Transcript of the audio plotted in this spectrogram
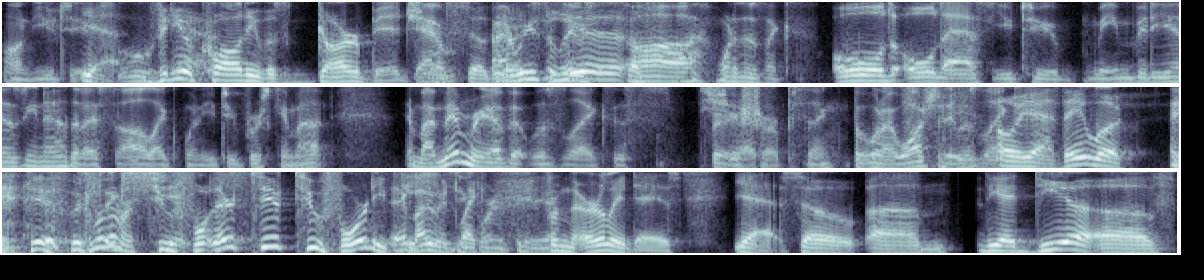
on YouTube. yeah, Ooh, video yeah. quality was garbage, Yeah, and so the I recently idea of- saw one of those like old, old ass YouTube meme videos, you know, that I saw like when YouTube first came out. And my memory of it was like this very Sharp. sharp thing. But when I watched it, it was like, oh yeah, they look. it Some of them are two four. They're two two forty It might have p, like yeah. from the early days. Yeah. So um, the idea of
